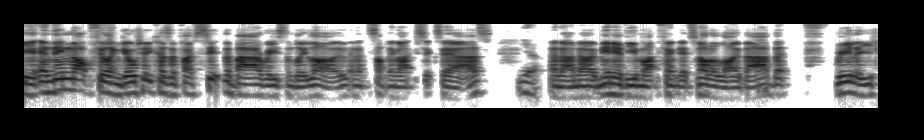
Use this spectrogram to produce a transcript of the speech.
Yeah, and then not feeling guilty because if I set the bar reasonably low and it's something like six hours, Yeah. and I know many of you might think that's not a low bar, but really,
